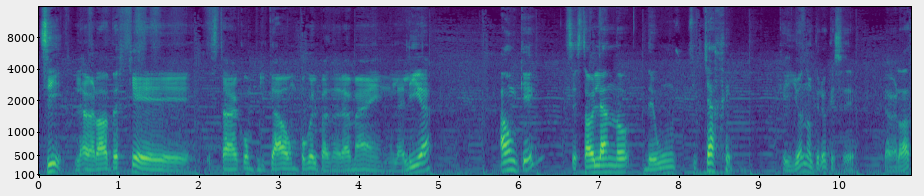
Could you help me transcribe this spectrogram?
Sí, la verdad es que está complicado un poco el panorama en la liga, aunque se está hablando de un fichaje que yo no creo que se dé, la verdad,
